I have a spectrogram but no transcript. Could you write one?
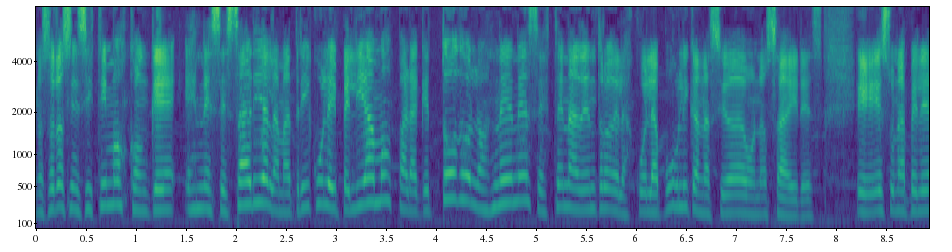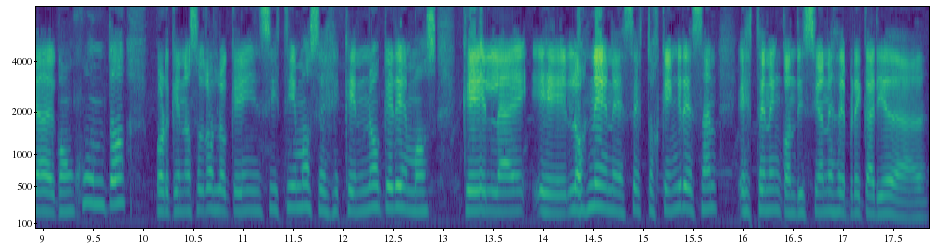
Nosotros insistimos con que es necesaria la matrícula y peleamos para que todos los nenes estén adentro de la escuela pública en la ciudad de Buenos Aires. Eh, es una pelea de conjunto porque nosotros lo que insistimos es que no queremos que eh, los nenes, estos que ingresan, estén en condiciones de precariedad.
